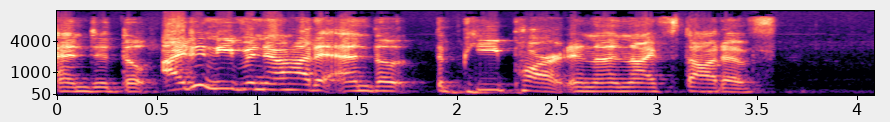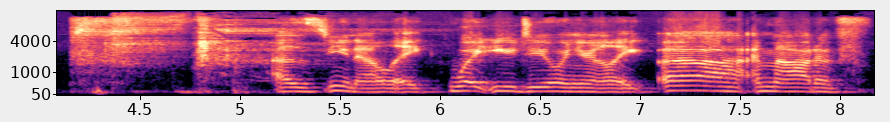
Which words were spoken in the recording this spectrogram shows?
ended the, I didn't even know how to end the, the P part. And then I've thought of, as you know, like what you do when you're like, ah, I'm out of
